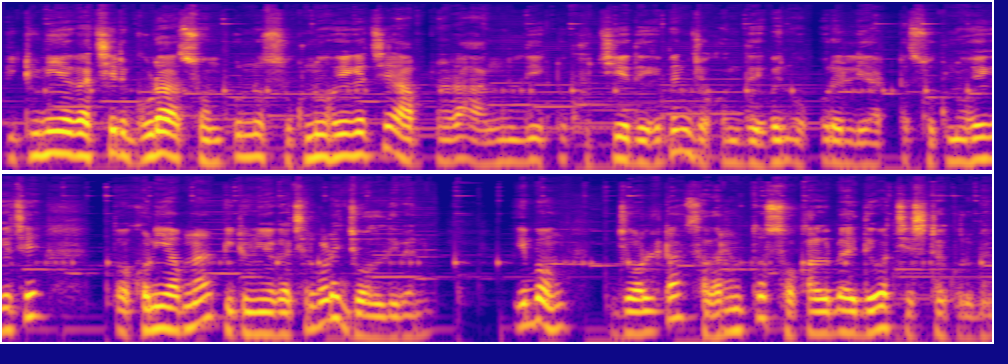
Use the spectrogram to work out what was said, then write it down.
পিটুনিয়া গাছের গোড়া সম্পূর্ণ শুকনো হয়ে গেছে, আপনারা আঙুল দিয়ে একটু খুঁচিয়ে দেখবেন, যখন দেখবেন ওপরের লেয়ারটা শুকনো হয়ে গেছে, তখনই আপনার পিটুনিয়া গাছের গোড়ায় জল দিবেন। এবং জলটা সাধারণত সকালবেলায় দেওয়ার চেষ্টা করবেন।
